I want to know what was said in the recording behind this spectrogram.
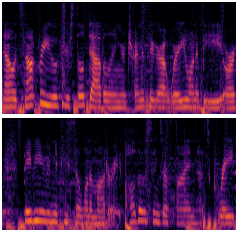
Now, it's not for you if you're still dabbling or trying to figure out where you want to be, or maybe even if you still want to moderate. All those things are fine, that's great.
